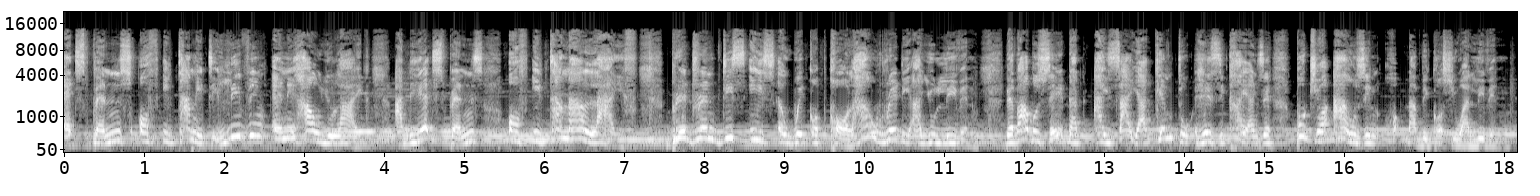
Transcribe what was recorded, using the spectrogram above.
expense of eternity? Living anyhow you like at the expense of eternal life. Brethren, this is a wake up call. How ready are you living? The Bible said that Isaiah came to Hezekiah and said, Put your house in order because you are living.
